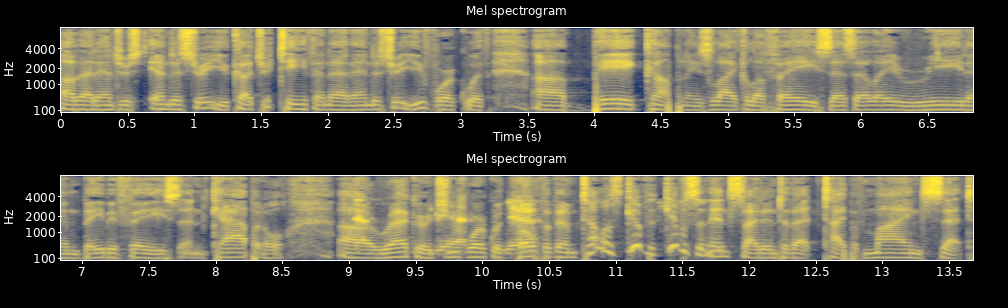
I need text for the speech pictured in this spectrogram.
of that industry. You cut your teeth in that industry. You've worked with uh, big companies like LaFace, SLA Reid, and Babyface, and Capitol uh, yeah. Records. Yeah. You've worked with yeah. both of them. Tell us, give give us an insight into that type of mindset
